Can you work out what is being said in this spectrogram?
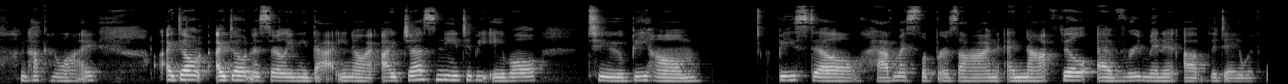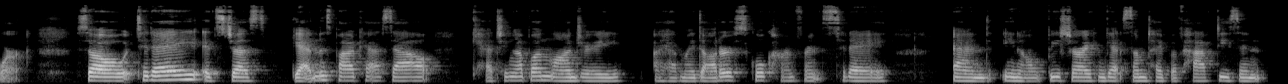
I'm not going to lie. I don't, I don't necessarily need that. You know, I, I just need to be able to be home, be still, have my slippers on, and not fill every minute of the day with work. So today it's just getting this podcast out, catching up on laundry. I have my daughter's school conference today and you know be sure i can get some type of half decent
